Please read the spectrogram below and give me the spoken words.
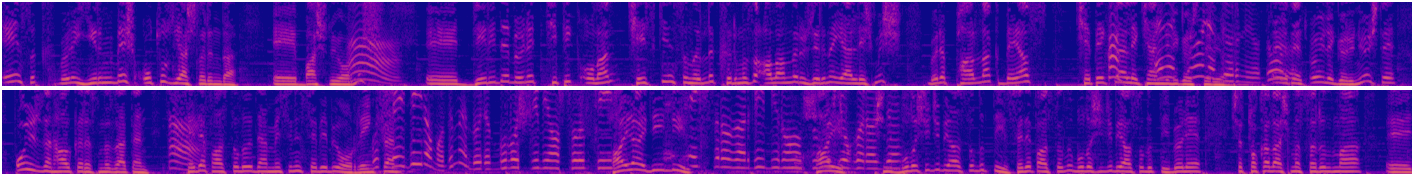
en sık böyle 25-30 yaşlarında e, başlıyormuş. Ha. E, deride böyle tipik olan keskin sınırlı kırmızı alanlar üzerine yerleşmiş. Böyle parlak beyaz kepeklerle kendini evet, öyle gösteriyor. görünüyor, doğru. Evet evet öyle görünüyor. İşte o yüzden halk arasında zaten Ha. sedef hastalığı denmesinin sebebi o Bu renkten. şey değil ama değil mi? Böyle bulaşıcı bir hastalık değil. Hayır hayır değil değil. Ekstra verdiği bir rahatsızlık Hayır. yok herhalde. Şimdi bulaşıcı bir hastalık değil. Sedef hastalığı bulaşıcı bir hastalık değil. Böyle işte tokalaşma, sarılma, e,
